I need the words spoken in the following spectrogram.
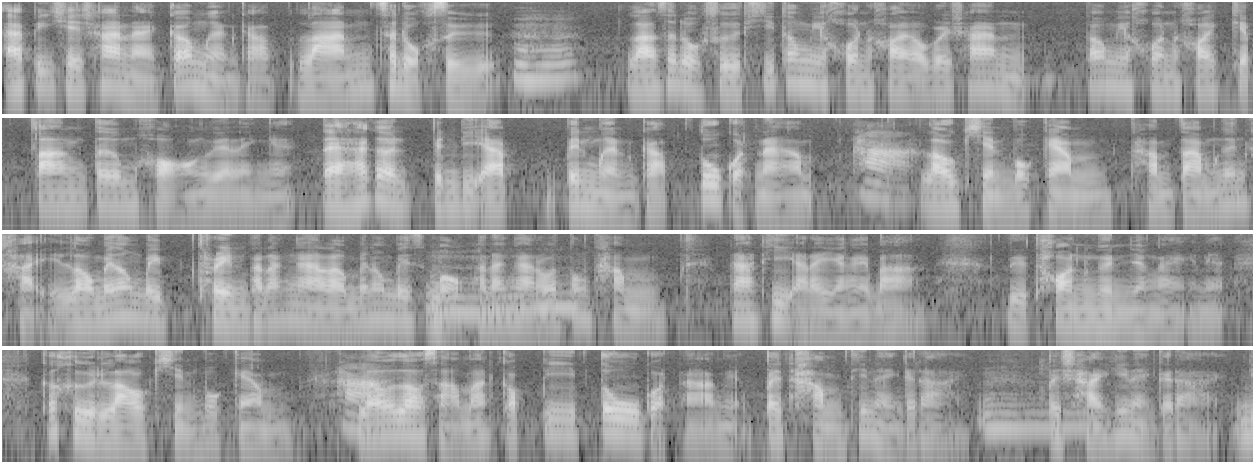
แอปพลิเคชันนะก็เหมือนกับร้านสะดวกซื้ออือฮึร้านสะดวกซื้อที่ต้องมีคนคอย operation ต้องมีคนคอยเก็บตังค์เติมของหรืออะไรเงี้ย แต่ถ้าเกิดเป็น D app เป็นเหมือนกับตู้กดน้ำค่ะเราเขียนโปรแกรมทำตามเงื่อนไข เราไม่ต้องไปเทรนพนักงาน เราไม่ต้องไปบอกอืมพนักงานว่าต้องทำหน้าที่อะไรยังไงบ้าง หรือทอนเงินยังไงเนี่ยก็คือเราเขียนโปรแกรมค่ะแล้วเราสามารถ Copy ตู้กดน้ำเนี่ยไปทำที่ไหนก็ได้อืมไปใช้ที่ไหนก็ได้ D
